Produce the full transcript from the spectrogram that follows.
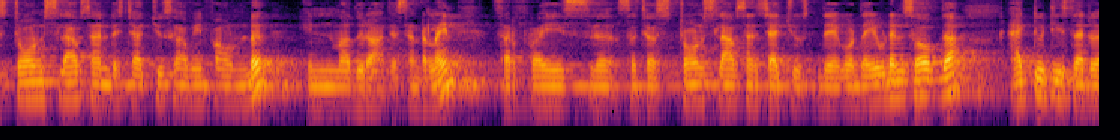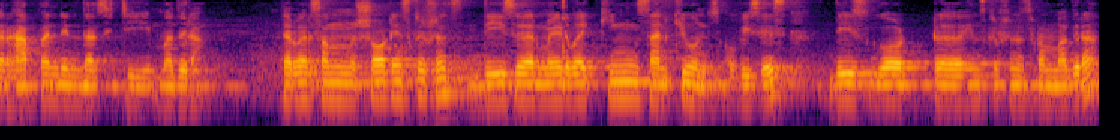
stone slabs and statues have been found in Madura. Just underline surface uh, such as stone slabs and statues. They got the evidence of the activities that were happened in the city Madura. There were some short inscriptions. These were made by kings and queens offices. These got uh, inscriptions from Madura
